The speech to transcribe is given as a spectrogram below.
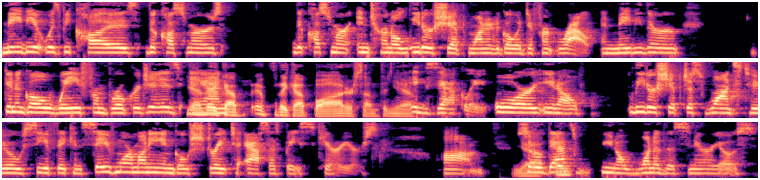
Maybe it was because the customers, the customer internal leadership wanted to go a different route and maybe they're going to go away from brokerages. Yeah, and, they got, if they got bought or something. Yeah. Exactly. Or, you know, leadership just wants to see if they can save more money and go straight to asset based carriers. Um, yeah. So that's, and, you know, one of the scenarios.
